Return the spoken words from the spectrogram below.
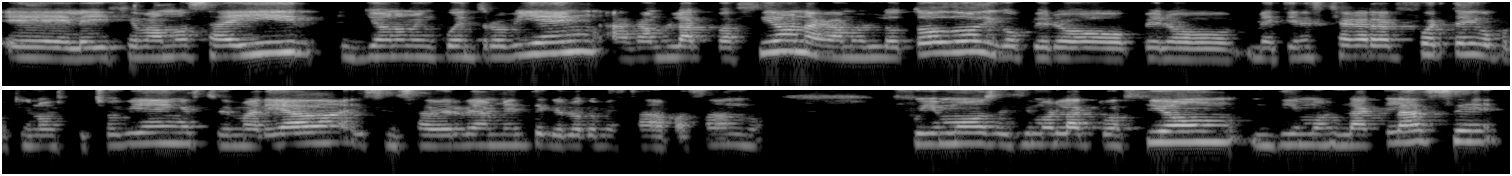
eh, le dije, vamos a ir, yo no me encuentro bien, hagamos la actuación, hagámoslo todo, digo, pero, pero me tienes que agarrar fuerte, digo, porque no escucho bien, estoy mareada y sin saber realmente qué es lo que me estaba pasando. Fuimos, hicimos la actuación, dimos la clase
